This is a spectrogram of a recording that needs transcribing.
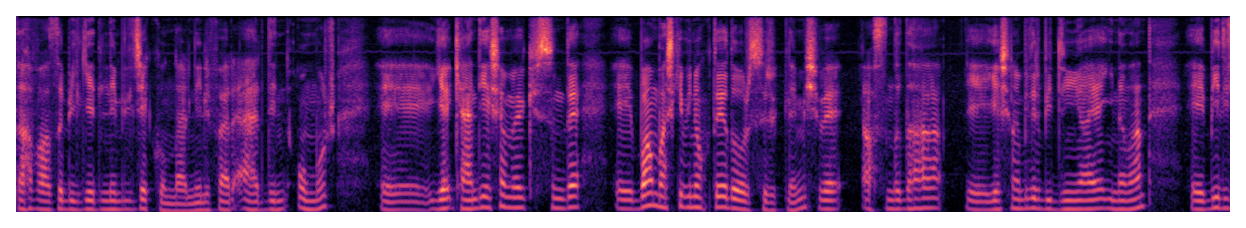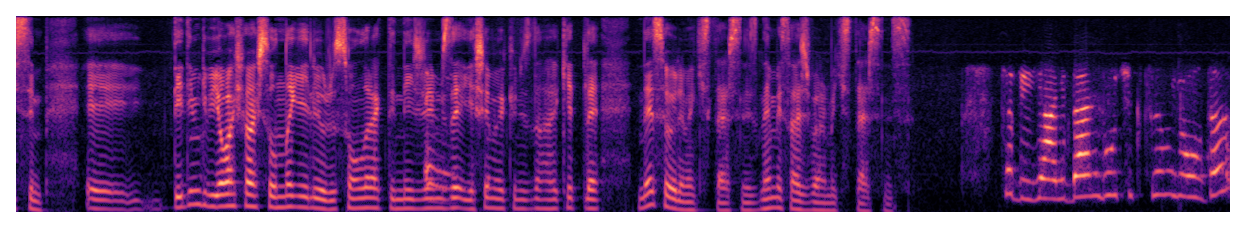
daha fazla bilgi edinebilecek konular. Nilüfer Erdin Omur e, kendi yaşam öyküsünde e, bambaşka bir noktaya doğru sürüklemiş ve aslında daha e, yaşanabilir bir dünyaya inanan e, bir isim. E, dediğim gibi yavaş yavaş sonuna geliyoruz. Son olarak dinleyicilerimize evet. yaşam öykünüzden hareketle ne söylemek istersiniz? Ne mesaj vermek istersiniz? Tabii yani ben bu çıktığım yolda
